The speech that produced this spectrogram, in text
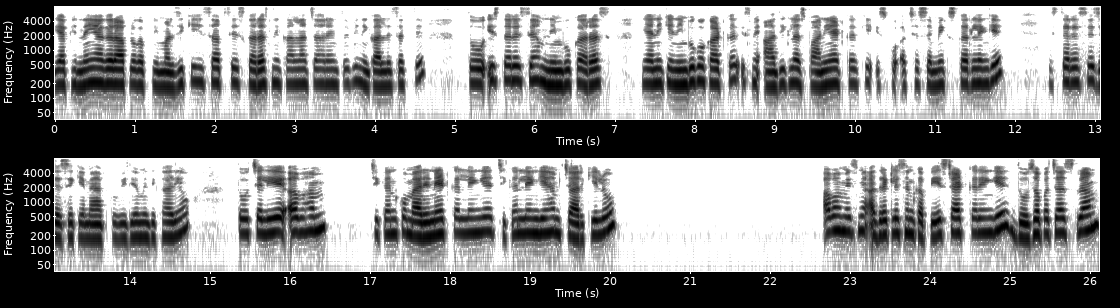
या फिर नहीं, अगर आप लोग अपनी मर्ज़ी के हिसाब से इसका रस निकालना चाह रहे हैं तो भी निकाल ले सकते तो इस तरह से हम नींबू का रस, यानी कि नींबू को काट कर इसमें आधी गिलास पानी ऐड करके इसको अच्छे से मिक्स कर लेंगे। इस तरह से, जैसे कि मैं आपको वीडियो में दिखा रही हूँ। तो चलिए, अब हम चिकन को मैरिनेट कर लेंगे। चिकन लेंगे हम चार किलो। अब हम इसमें अदरक लहसुन का पेस्ट ऐड करेंगे 250 ग्राम।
